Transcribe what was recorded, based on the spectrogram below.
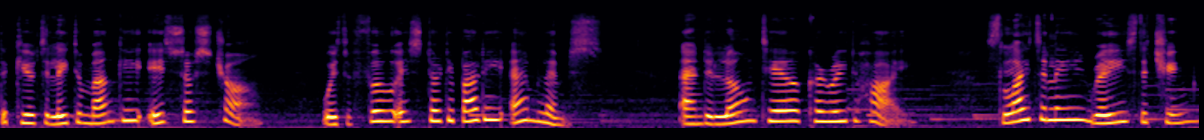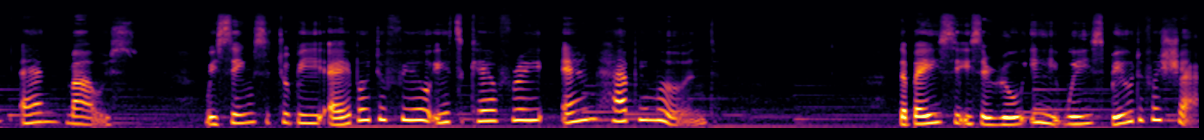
The cute little monkey is so strong, with full and sturdy body and limbs, and a long tail carried high, slightly raised chin and mouth which seems to be able to feel its carefree and happy mood. The base is a ruyi with beautiful shape,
